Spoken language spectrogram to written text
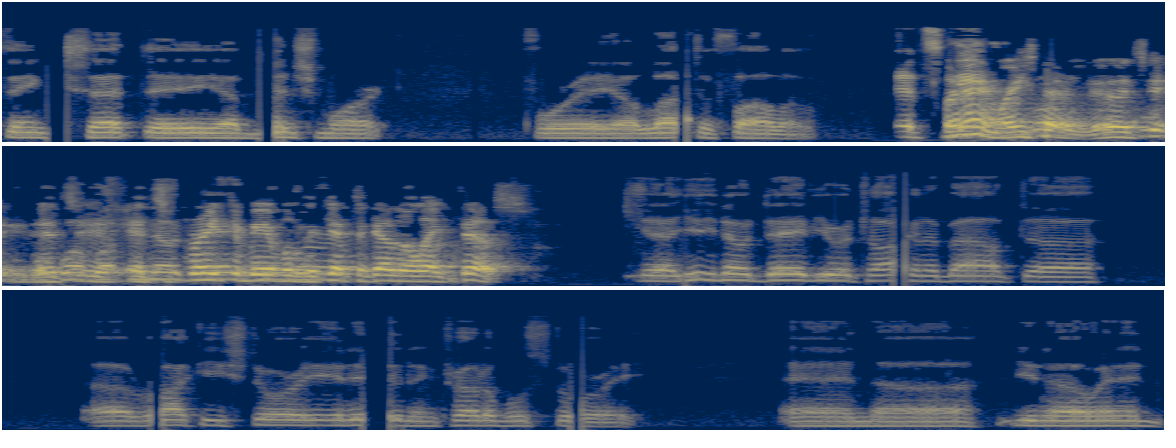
think, set a, uh benchmark for a, a lot to follow. It's But neat. anyways, Well, it's well, it's well, well, you it's know, great to be you able to get together like this. Yeah, you, you know, Dave, you were talking about uh, uh, Rocky's story. It is an incredible story, and uh, you know, and it,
